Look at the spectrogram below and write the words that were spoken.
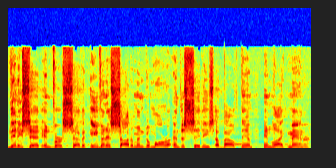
Then he said in verse 7 even as Sodom and Gomorrah and the cities about them in like manner.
